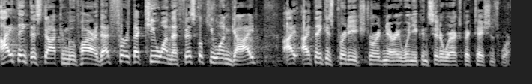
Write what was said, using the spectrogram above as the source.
I think this stock can move higher. That first, that Q1, that fiscal Q1 guide, I, I, think is pretty extraordinary when you consider where expectations were.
